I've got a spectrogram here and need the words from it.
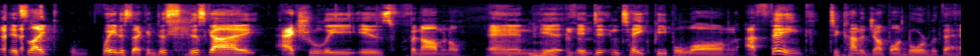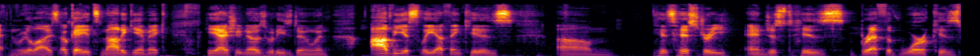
it's like wait a second this this guy actually is phenomenal. And it, it didn't take people long i think to kind of jump on board with that and realize okay it's not a gimmick. He actually knows what he's doing. Obviously i think his um, his history and just his breadth of work has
